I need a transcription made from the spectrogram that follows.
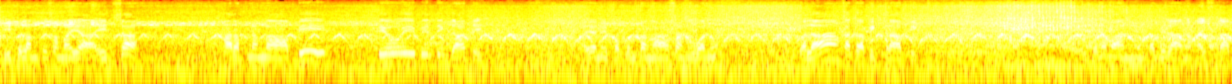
Dito lang to sa may uh, EDSA. Harap ng uh, P POA building dati. Ayan, may papuntang uh, San Juan, no? Walang ka-traffic-traffic. Ito naman, yung kabila, naka-stop.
